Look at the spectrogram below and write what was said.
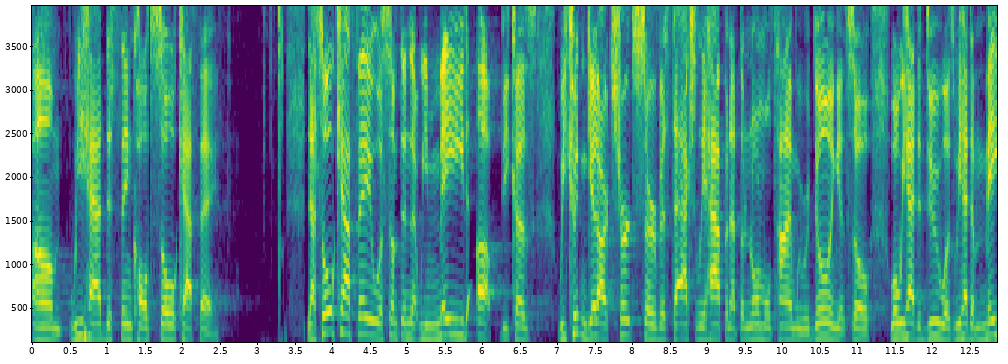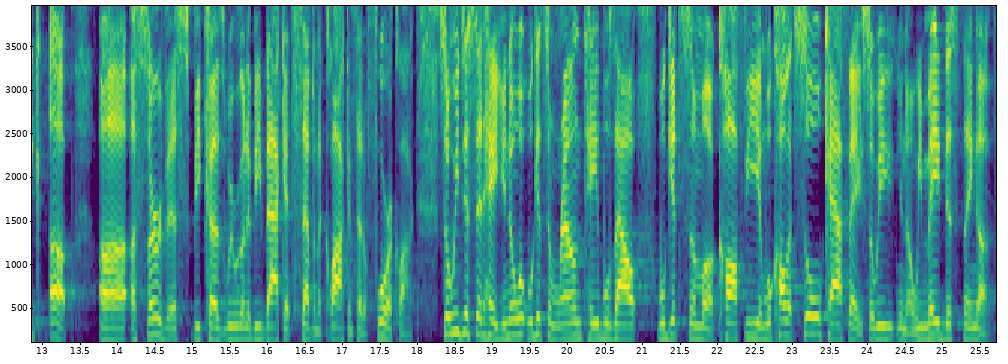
um, we had this thing called Soul Cafe. Now, Soul Cafe was something that we made up because we couldn't get our church service to actually happen at the normal time we were doing it. So, what we had to do was we had to make up uh, a service because we were going to be back at seven o'clock instead of four o'clock. So we just said, hey, you know what? We'll get some round tables out. We'll get some uh, coffee and we'll call it Soul Cafe. So we, you know, we made this thing up.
